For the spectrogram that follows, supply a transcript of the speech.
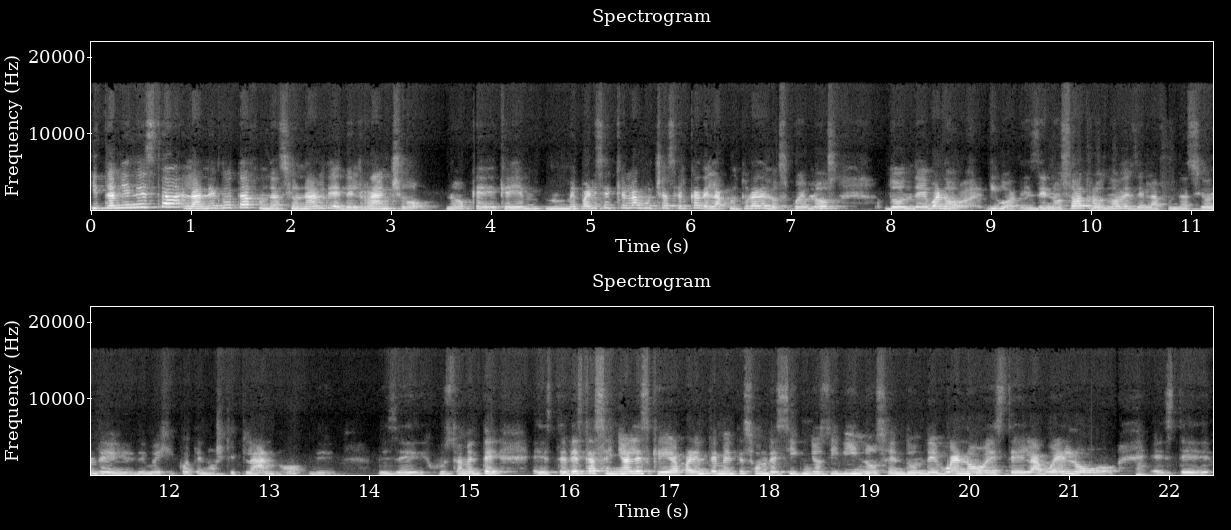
Y también está la anécdota fundacional de, del rancho, ¿no? Que, que, me parece que habla mucho acerca de la cultura de los pueblos, donde, bueno, digo, desde nosotros, ¿no? Desde la Fundación de, de México Tenochtitlán, ¿no? De, desde justamente este, de estas señales que aparentemente son de signos divinos, en donde, bueno, este, el abuelo este,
